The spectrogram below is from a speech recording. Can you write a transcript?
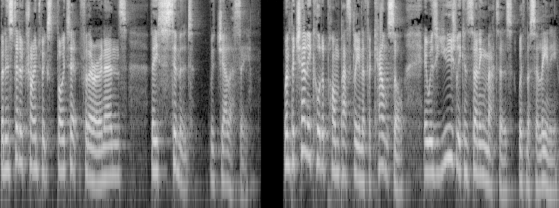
But instead of trying to exploit it for their own ends, they simmered with jealousy. When Pacelli called upon Pascalina for counsel, it was usually concerning matters with Mussolini.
